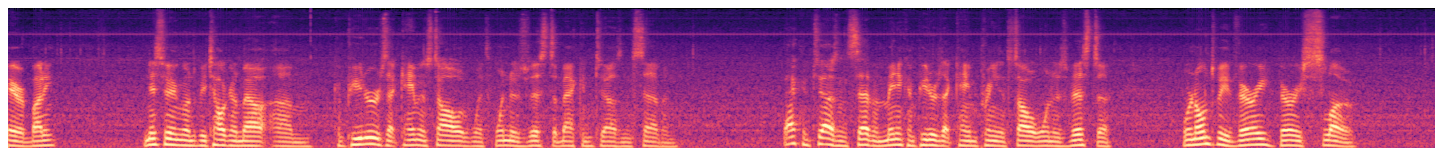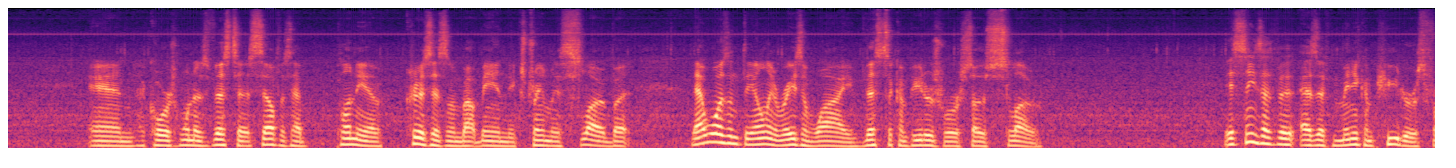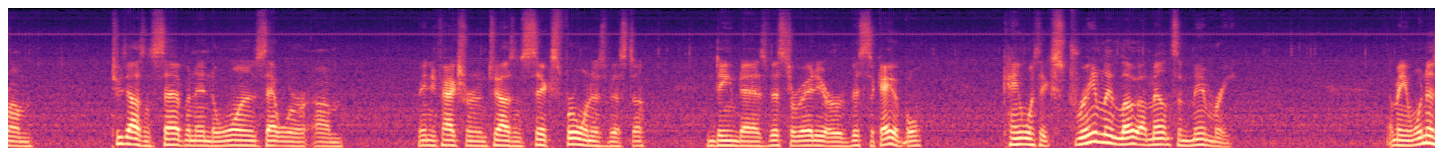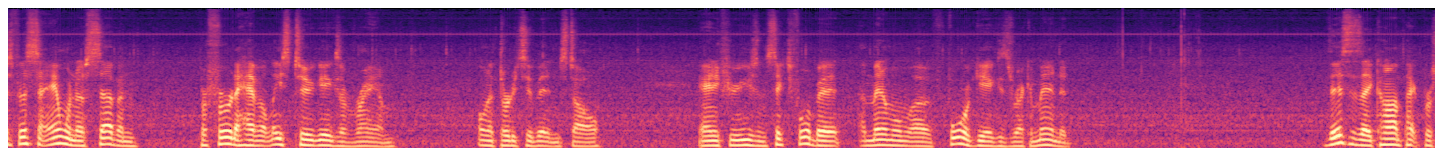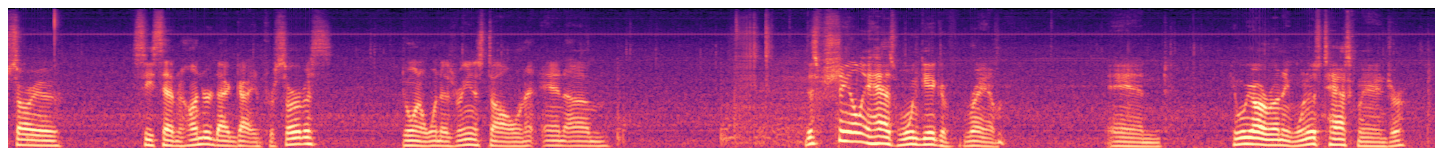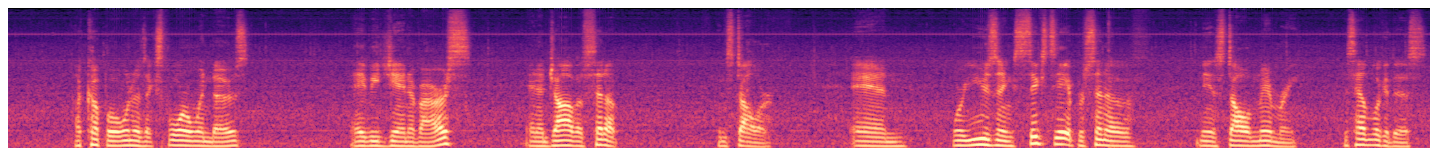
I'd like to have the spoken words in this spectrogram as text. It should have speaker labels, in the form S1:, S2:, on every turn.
S1: Hey everybody. In this video I'm going to be talking about um, computers that came installed with Windows Vista back in 2007. Back in 2007, many computers that came pre-installed with Windows Vista were known to be very, very slow. And of course Windows Vista itself has had plenty of criticism about being extremely slow, but that wasn't the only reason why Vista computers were so slow. It seems as if, as if many computers from 2007 and the ones that were um, manufactured in 2006 for Windows Vista, deemed as Vista Ready or Vista Capable, came with extremely low amounts of memory. I mean, Windows Vista and Windows 7 prefer to have at least 2 gigs of RAM on a 32-bit install. And if you're using 64-bit, a minimum of 4 gigs is recommended. This is a Compaq Presario C700 that I got in for service, doing a Windows reinstall on it, and um, this machine only has one gig of RAM, and here we are running Windows Task Manager, a couple of Windows Explorer windows, AVG antivirus, and a Java setup installer, and we're using 68% of the installed memory. Let's have a look at this.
